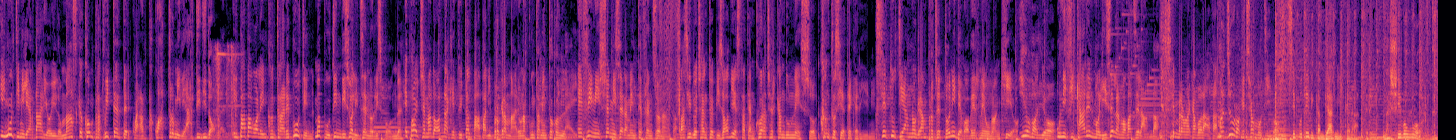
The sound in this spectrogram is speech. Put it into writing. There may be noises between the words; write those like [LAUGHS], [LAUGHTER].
Il multimiliardario Elon Musk compra Twitter per 44 miliardi di dollari. Il Papa vuole incontrare Putin, ma Putin visualizza e non risponde. E poi c'è Madonna che twitta al Papa di programmare un appuntamento con lei. E finisce miseramente frenzonata. Quasi 200 episodi e state ancora cercando un nesso? Quanto siete carini. Se tutti hanno gran progettoni, devo averne uno anch'io. Io voglio unificare il Molise e la Nuova Zelanda. [LAUGHS] Sembra una cavolata, ma giuro che c'è un motivo. Se potevi cambiarmi il carattere, nascevo Ward.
